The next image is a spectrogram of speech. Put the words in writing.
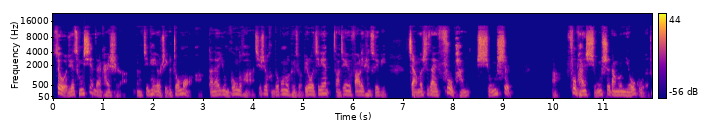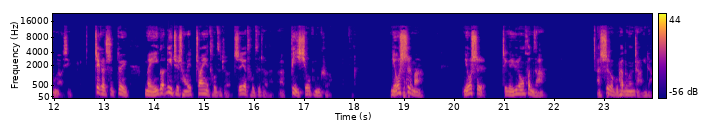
所以我觉得从现在开始啊，那嗯，今天又是一个周末啊，大家用功的话，其实有很多工作可以做。比如我今天早间又发了一篇随笔，讲的是在复盘熊市啊，复盘熊市当中牛股的重要性，这个是对。每一个立志成为专业投资者、职业投资者的啊必修功课。牛市嘛，牛市这个鱼龙混杂啊，是个股票都能涨一涨。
